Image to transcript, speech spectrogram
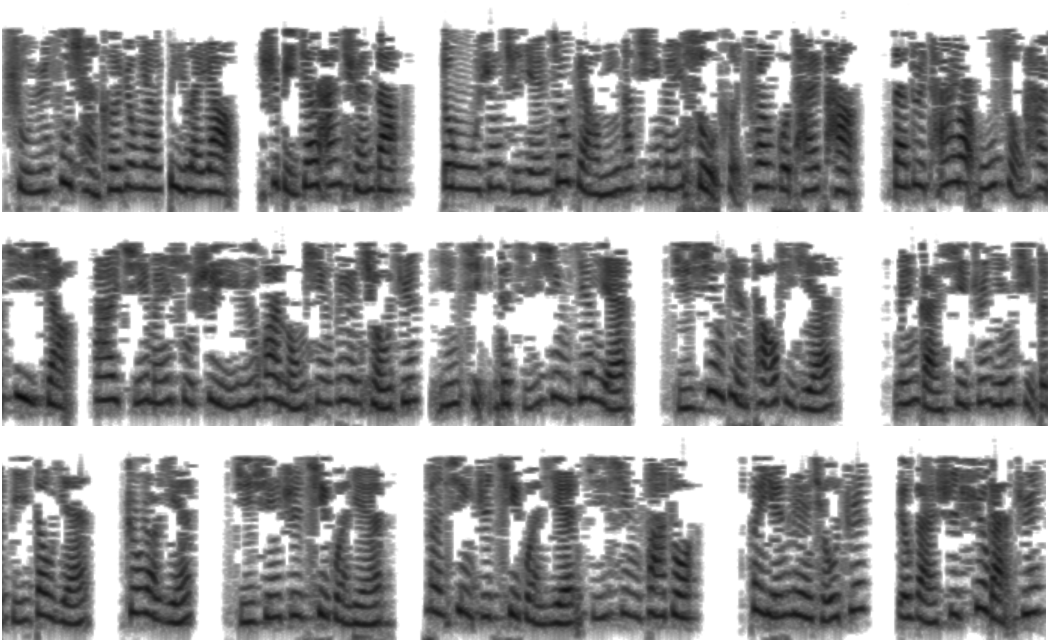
属于妇产科用药一类药，是比较安全的。动物生殖研究表明，埃奇霉素可穿过胎盘，但对胎儿无损害迹象。埃奇霉素是以鱼化脓性链球菌引起的急性咽炎、急性扁桃体炎、敏感细菌引起的鼻窦炎。中耳炎、急性支气管炎、慢性支气管炎急性发作、肺炎链球菌、流感式血杆菌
